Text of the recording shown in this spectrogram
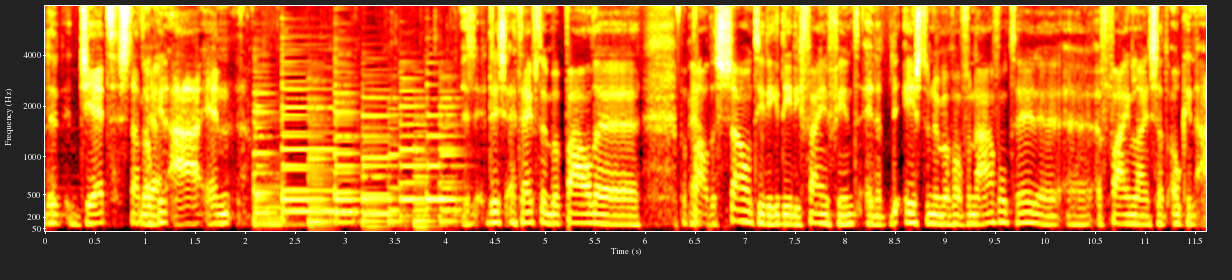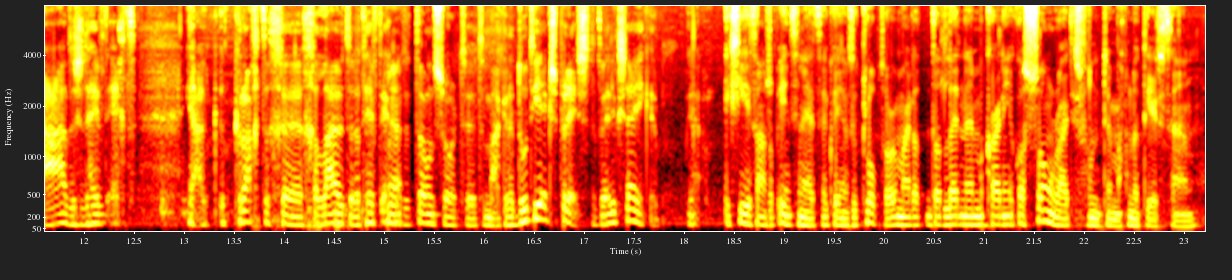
de, jet staat ook Ja. in A en. Dus, dus het heeft een bepaalde, bepaalde sound die hij die, die fijn vindt. En het de eerste nummer van vanavond, hè, de, eh, A Fine Line, staat ook in A. Dus het heeft echt ja, een krachtig eh, geluid. En Dat heeft echt Ja. met de toonsoort eh, te maken. Dat doet hij expres, dat weet ik zeker. Ja. Ik zie het trouwens op internet, ik weet niet of het klopt hoor, maar dat, dat Lennon en McCartney ook als songwriters van het nummer genoteerd staan.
